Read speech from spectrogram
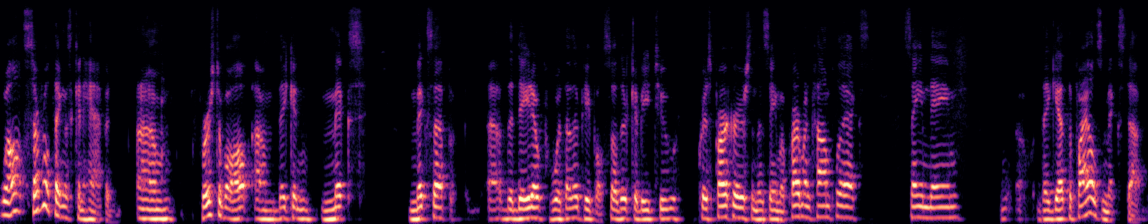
Well, several things can happen. Um, first of all, um, they can mix mix up uh, the data with other people. So there could be two Chris Parkers in the same apartment complex, same name, they get the files mixed up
